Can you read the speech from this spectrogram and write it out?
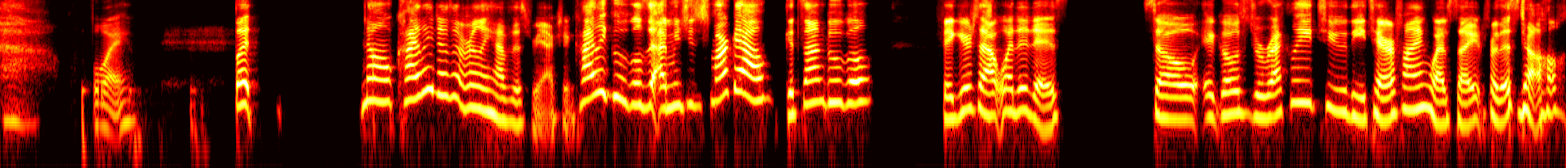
boy. But no, Kylie doesn't really have this reaction. Kylie Googles it. I mean, she's a smart gal, gets on Google, figures out what it is. So it goes directly to the terrifying website for this doll.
